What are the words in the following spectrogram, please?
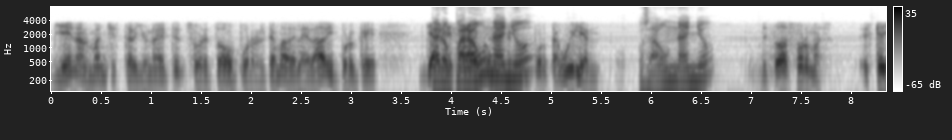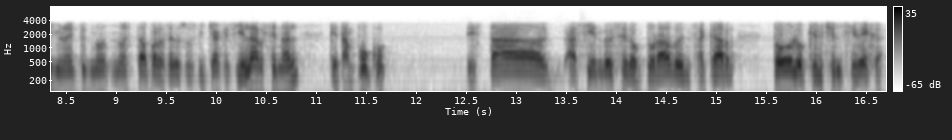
bien al Manchester United, sobre todo por el tema de la edad y porque ya Pero se para sabe un cómo se año- comporta William. O sea, un año De todas formas, es que el United no, no está para hacer esos fichajes. Y el Arsenal, que tampoco, está haciendo ese doctorado en sacar todo lo que el Chelsea deja.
